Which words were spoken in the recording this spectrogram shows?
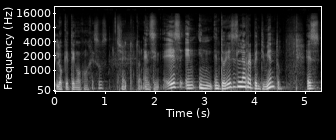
lo que tengo con Jesús. Sí, totalmente. En, es, en, en- en teoría ese es el arrepentimiento. Es,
